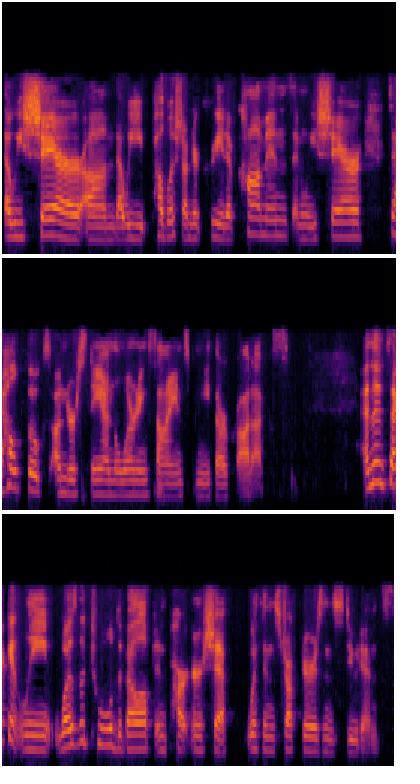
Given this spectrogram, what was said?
that we share, um, that we publish under Creative Commons, and we share to help folks understand the learning science beneath our products. And then secondly, was the tool developed in partnership with instructors and students?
